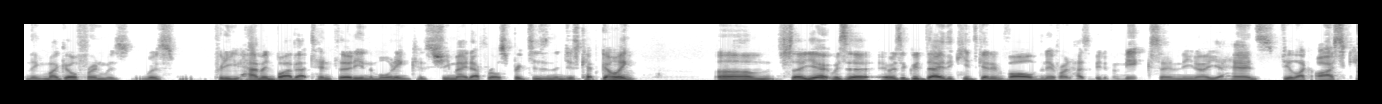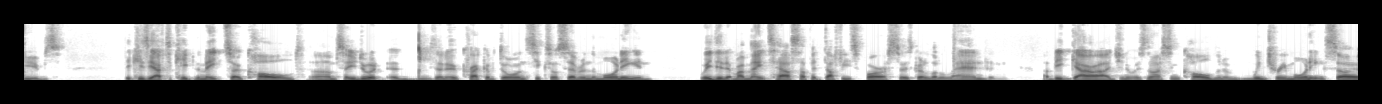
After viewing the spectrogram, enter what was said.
i think my girlfriend was was pretty hammered by about 10.30 in the morning because she made Aperol spritzes and then just kept going um, so yeah, it was a it was a good day. The kids get involved, and everyone has a bit of a mix, and you know your hands feel like ice cubes because you have to keep the meat so cold. Um, so you do it, at, you know, crack of dawn, six or seven in the morning, and we did it at my mate's house up at Duffy's Forest. So he's got a lot of land and a big garage, and it was nice and cold and a wintry morning. So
